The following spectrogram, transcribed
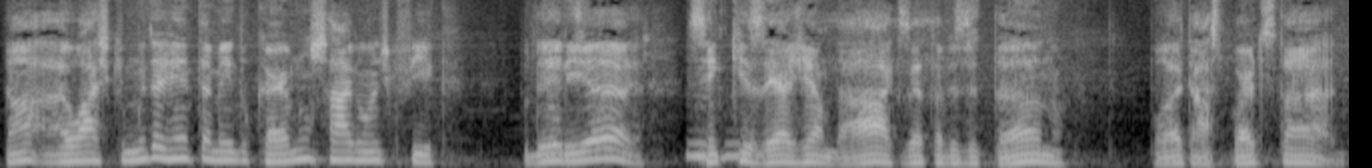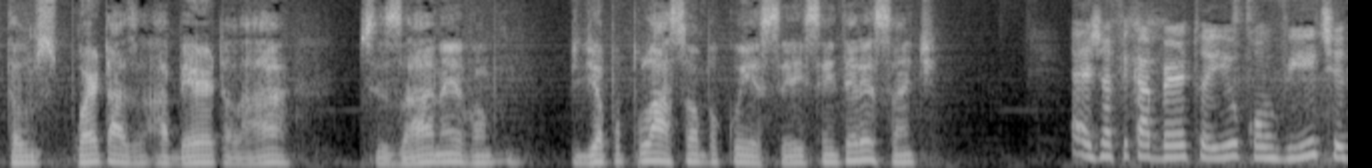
Então, eu acho que muita gente também do Carmo não sabe onde que fica. Poderia, se uhum. quiser agendar, quiser estar tá visitando, pode, as portas tá, estão portas abertas lá, precisar, né? Vamos pedir a população para conhecer, isso é interessante. É, já fica aberto aí o convite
